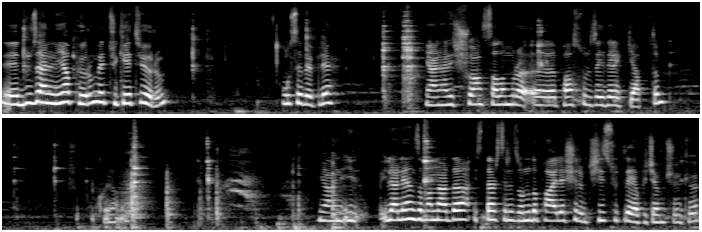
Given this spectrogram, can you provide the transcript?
e, düzenli yapıyorum ve tüketiyorum. O sebeple yani hani şu an salamura e, pastörize ederek yaptım. Şöyle koyalım. Yani il- ilerleyen zamanlarda isterseniz onu da paylaşırım. Çiğ sütle yapacağım çünkü.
